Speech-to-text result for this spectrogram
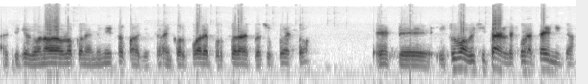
así que el gobernador habló con el ministro para que se la incorpore por fuera del presupuesto. Este, y fuimos a visitar la escuela técnica,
